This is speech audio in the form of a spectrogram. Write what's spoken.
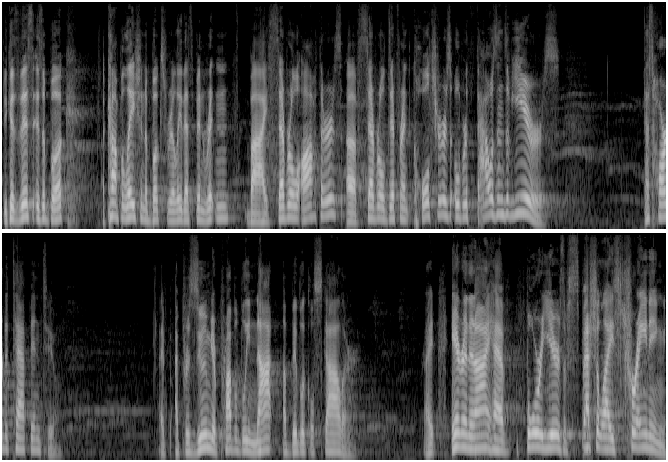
Because this is a book, a compilation of books, really, that's been written by several authors of several different cultures over thousands of years. That's hard to tap into. I, I presume you're probably not a biblical scholar, right? Aaron and I have four years of specialized training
